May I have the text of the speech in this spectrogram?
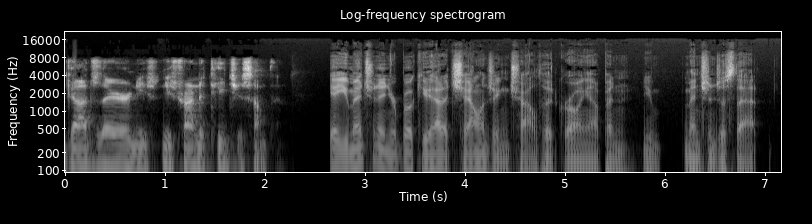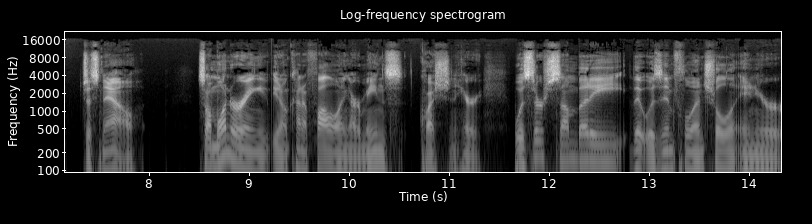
God's there and He's He's trying to teach you something. Yeah, you mentioned in your book you had a challenging childhood growing up, and you mentioned just that just now. So I'm wondering, you know, kind of following Armin's question here, was there somebody that was influential in your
